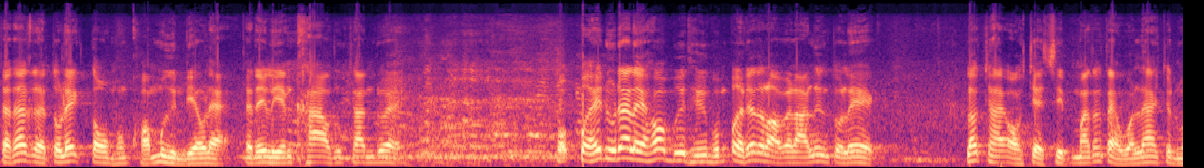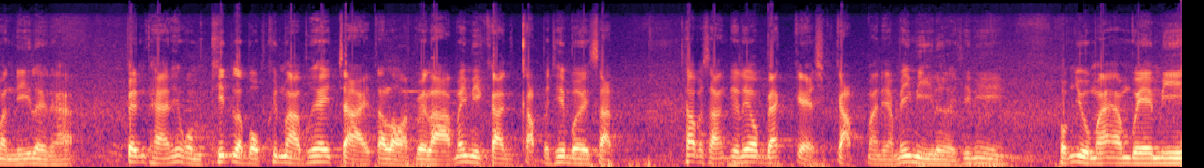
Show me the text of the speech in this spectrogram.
แต่ถ้าเกิดตัวเลขตรงผมขอหมื่นเดียวแหละจะได้เลี้ยงข้าวทุกท่านด้วยผมเปิดให้ดูได้เลยเพราะมือถือ ผมเปิดได้ตลอดเวลาเรื่องตัวเลข แล้วจ่ายออก 70 มาตั้งแต่วันแรกจนวันนี้เลยนะฮะเป็นแผนที่ผมคิดระบบขึ้นมาเพื่อให้จ่ายตลอดเวลาไม่มีการกลับไปที่บริษัท ถ้าภาษาอังกฤษเรียกว่า baggage กลับมาเนี่ยไม่มีเลยที่นี่ ผมอยู่มาแอมเวมี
